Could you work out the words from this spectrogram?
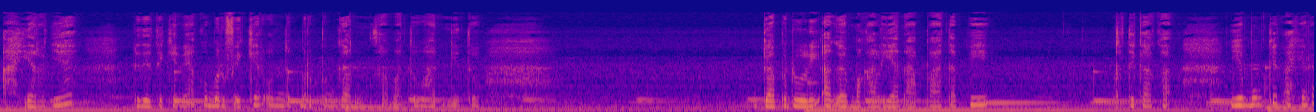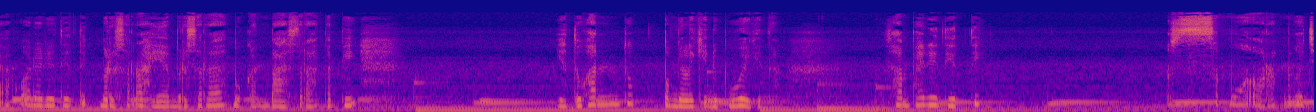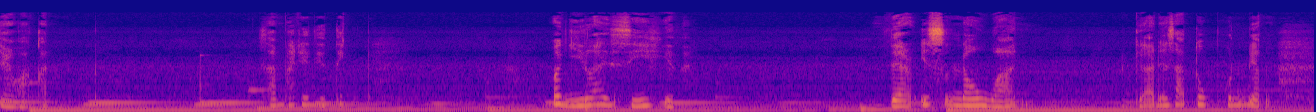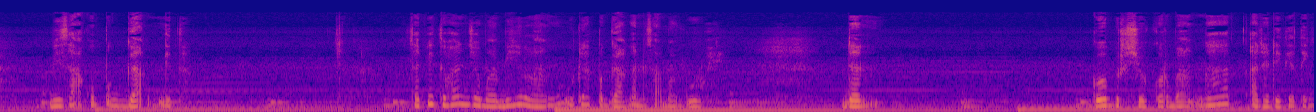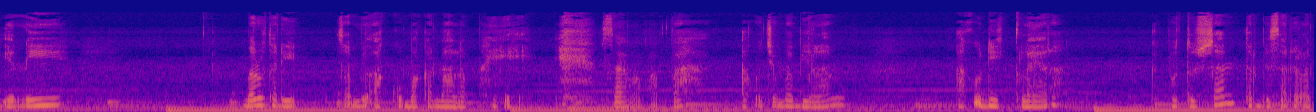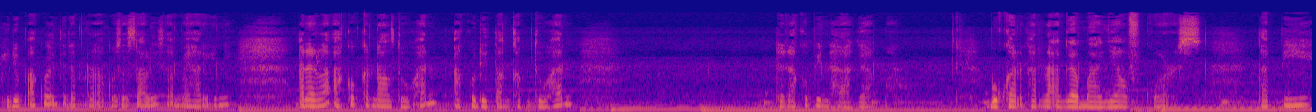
Akhirnya, di titik ini aku berpikir untuk berpegang sama Tuhan gitu gak peduli agama kalian apa tapi ketika kak ya mungkin akhirnya aku ada di titik berserah ya berserah bukan pasrah tapi ya Tuhan tuh pemilik hidup gue gitu. Sampai di titik semua orang mengecewakan. Sampai di titik wah gila sih gitu. There is no one gak ada satupun yang bisa aku pegang gitu. Tapi Tuhan cuma bilang udah pegangan sama gue. Dan gue bersyukur banget ada di titik ini. Baru tadi sambil aku makan malam hehehe sama papa aku cuma bilang aku declare keputusan terbesar dalam hidup aku yang tidak pernah aku sesali sampai hari ini adalah aku kenal Tuhan, aku ditangkap Tuhan, dan aku pindah agama. Bukan karena agamanya, of course, tapi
